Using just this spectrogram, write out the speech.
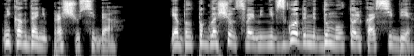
Никогда не прощу себя. Я был поглощен своими невзгодами, думал только о себе.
